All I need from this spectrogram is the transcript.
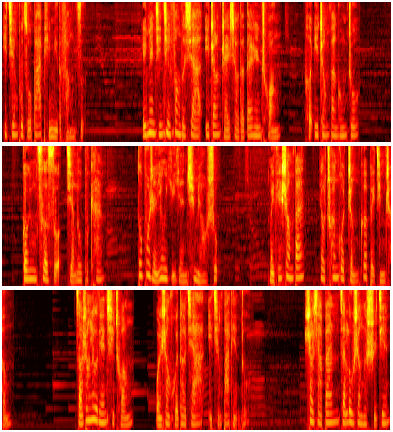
一间不足八平米的房子，里面仅仅放得下一张窄小的单人床和一张办公桌，公用厕所简陋不堪。都不忍用语言去描述。每天上班要穿过整个北京城。早上六点起床，晚上回到家已经八点多。上下班在路上的时间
